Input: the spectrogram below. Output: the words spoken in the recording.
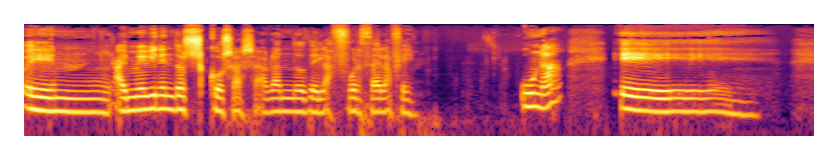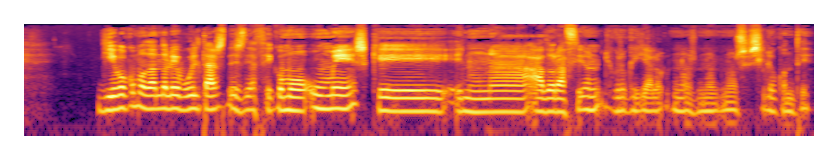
Em, a mí me vienen dos cosas hablando de la fuerza de la fe. Una, eh, llevo como dándole vueltas desde hace como un mes que en una adoración, yo creo que ya no, sé si lo conté,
